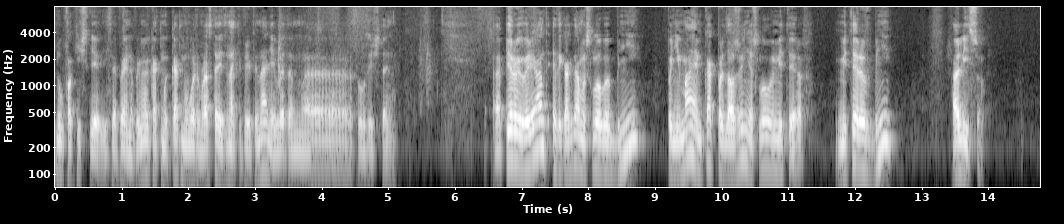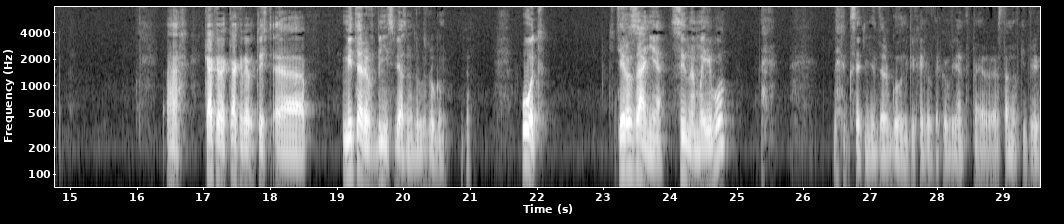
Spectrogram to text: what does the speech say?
Ну, фактически, если я правильно понимаю, как мы, как мы можем расставить знаки препинания в этом э, словосочетании. Первый вариант – это когда мы слово «бни» понимаем как продолжение слова «митеров». «Митеров бни» – «алису». Как, как, то есть, «митеров бни» связаны друг с другом. От терзания сына моего, кстати, мне даже в голову не приходил такой вариант по остановке при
